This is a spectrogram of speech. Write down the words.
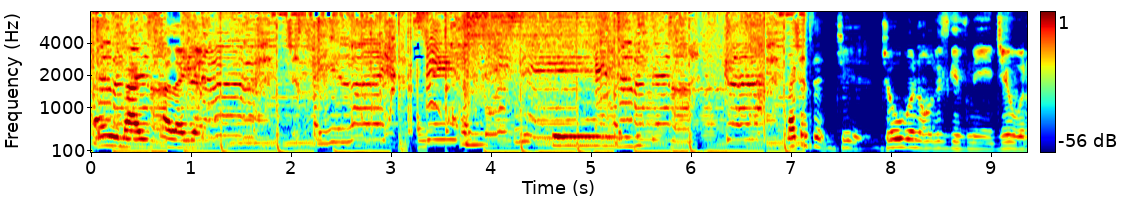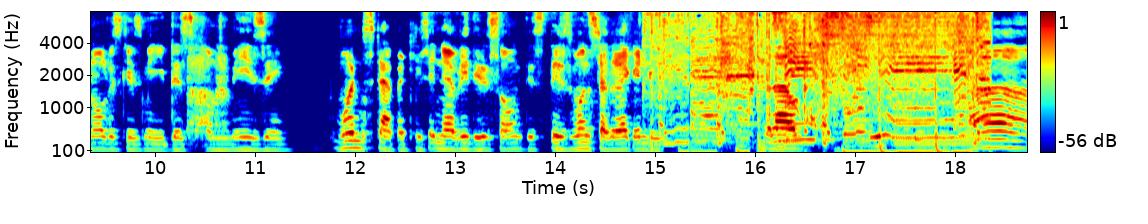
Very nice, I like that. Like I said, JO1 always gives me JO1 always gives me this amazing one step at least in every their song. This there's one step that I can do. Wow. Ah,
